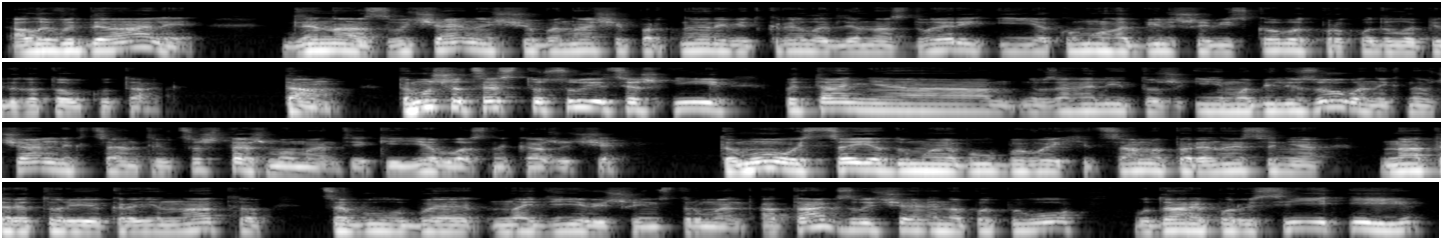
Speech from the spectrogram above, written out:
Але в ідеалі для нас, звичайно, щоб наші партнери відкрили для нас двері і якомога більше військових проходило підготовку так там. Тому що це стосується ж і питання взагалі тож і мобілізованих навчальних центрів. Це ж теж момент, який є, власне кажучи. Тому ось це, я думаю, був би вихід. Саме перенесення на територію країн НАТО це був би найдієвіший інструмент. А так, звичайно, ППО, удари по Росії і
